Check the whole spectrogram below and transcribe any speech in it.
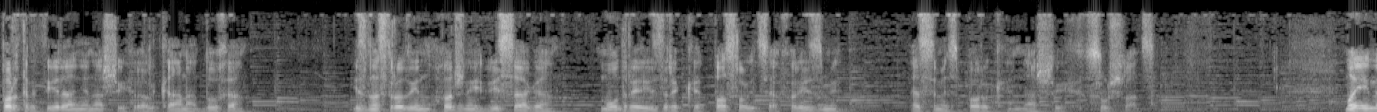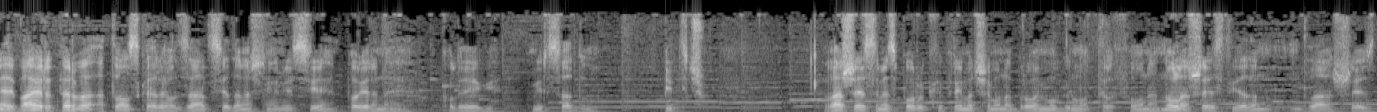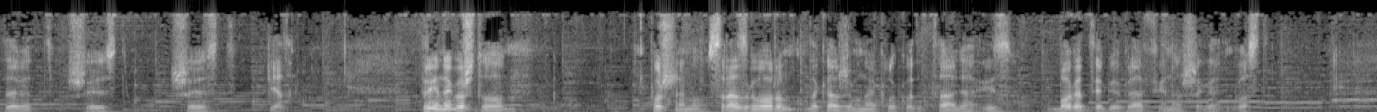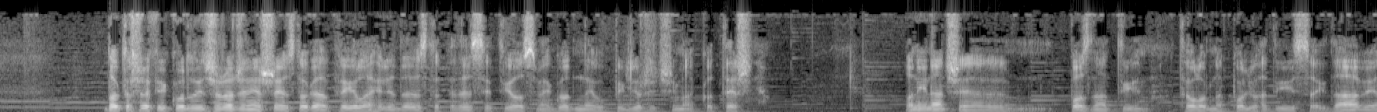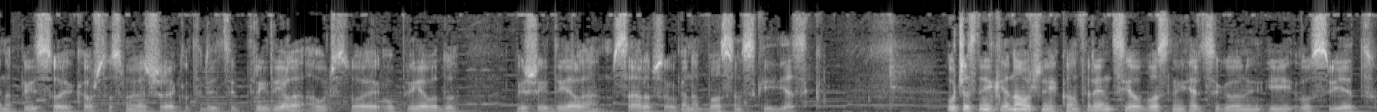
portretiranje naših velikana duha, iz nastrudin hođnih visaga, mudre izreke, poslovice, aforizmi, SMS poruke naših slušalaca. Moje ime je Bajer Perva, a tonska realizacija današnje emisije povjerena je kolegi Mirsadu Pitiću. Vaše SMS poruke primat ćemo na broj mobilnog telefona 061 269 661. Prije nego što počnemo s razgovorom, da kažemo nekoliko detalja iz bogate biografije našeg gosta. Dr. Šefi Kurdić rođen je 6. aprila 1958. godine u Piljužićima kod Tešnja. On je inače e, poznati teolog na polju Hadisa i Dave, napisao je, kao što smo već rekli, 33 dijela, a učestvo je u prijevodu više dijela sa arapskog na bosanski jezik. Učesnik je naučnih konferencija u Bosni i Hercegovini i u svijetu.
